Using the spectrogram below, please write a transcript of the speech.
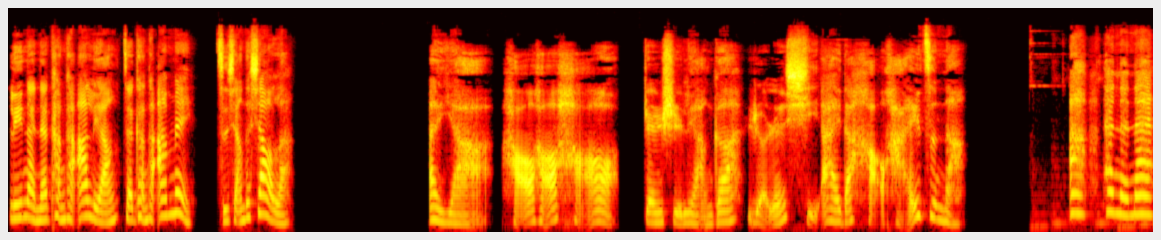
李奶奶看看阿良，再看看阿妹，慈祥的笑了。哎呀，好，好，好，真是两个惹人喜爱的好孩子呢。啊，太奶奶，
